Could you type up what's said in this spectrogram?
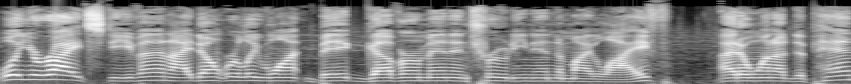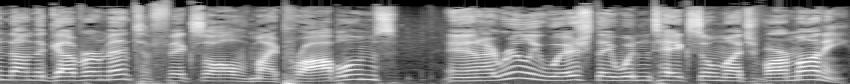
Well, you're right, Stephen. I don't really want big government intruding into my life. I don't want to depend on the government to fix all of my problems. And I really wish they wouldn't take so much of our money.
